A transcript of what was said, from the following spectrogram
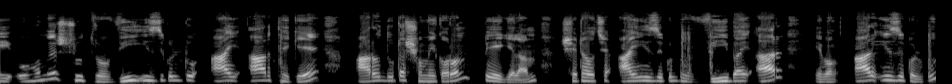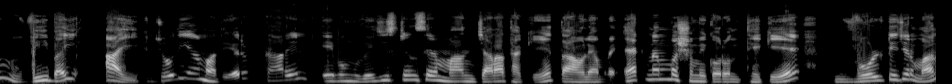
এই ওহমের সূত্র V is equal to I R থেকে আরও দুটা সমীকরণ পেয়ে গেলাম। সেটা হচ্ছে I is equal to V by R এবং R is equal to V by I যদি আমাদের কারেন্ট এবং রেজিস্ট্যান্সের মান জানা থাকে, তাহলে আমরা এক নম্বর সমীকরণ থেকে ভোল্টেজের মান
